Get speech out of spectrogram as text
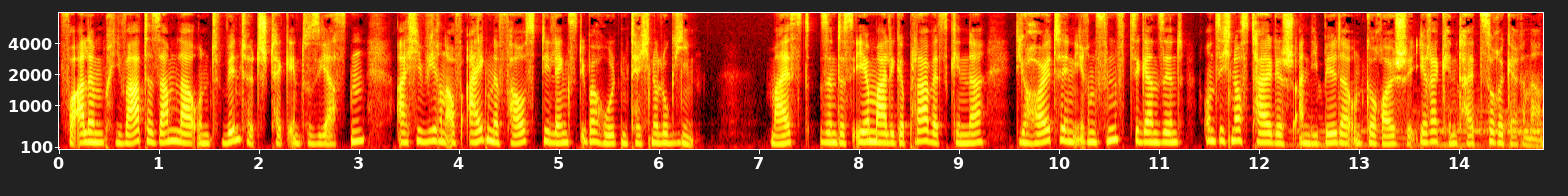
Vor allem private Sammler und Vintage-Tech-Enthusiasten archivieren auf eigene Faust die längst überholten Technologien. Meist sind es ehemalige Pravets-Kinder, die heute in ihren 50ern sind und sich nostalgisch an die Bilder und Geräusche ihrer Kindheit zurückerinnern.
